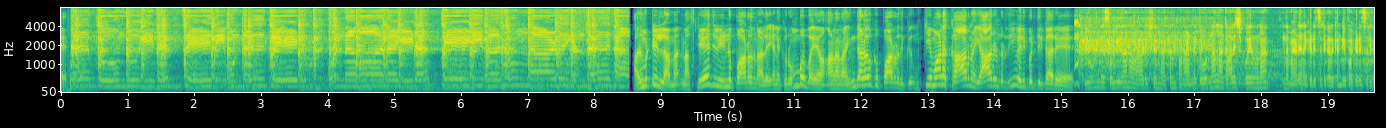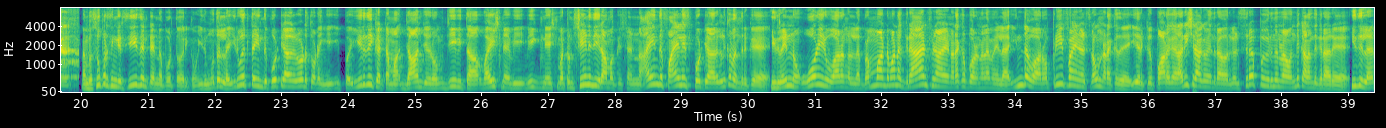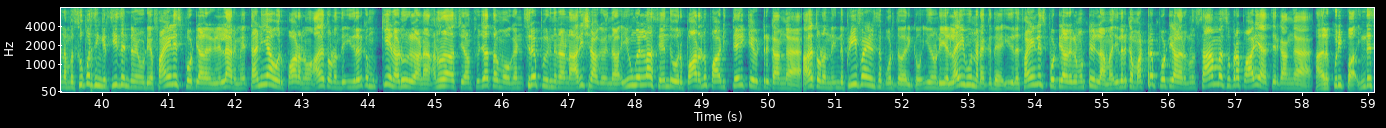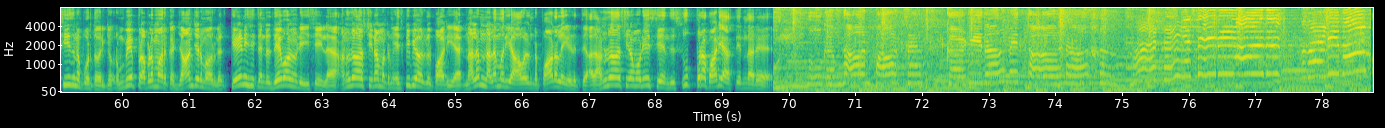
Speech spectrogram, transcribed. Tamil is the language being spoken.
அது மட்டும் இல்லாம நான் ஸ்டேஜில் நின்று பாடுறதுனால எனக்கு ரொம்ப பயம். ஆனா நான் இந்த அளவுக்கு பாடுறதுக்கு முக்கியமான காரணம் யாருன்றதையும் வெளிப்படுத்தியிருக்காரு. இவங்க சொல்லி தான் நான் ஆடிஷன் அட்டன் பண்ணேன் அன்னைக்கு ஒரு நாள் நான் காலேஜ் போயிருந்தேன்னா இந்த மேடம் எனக்கு கிடைச்சிருக்காது. கண்டிப்பா கிடைச்சிருக்காது. நம்ம சூப்பர் சிங்கர் சீசன் டென்னை பொறுத்த வரைக்கும் இது முதல்ல இருபத்தைந்து போட்டியாளர்களோடு தொடங்கி இப்போ இறுதி கட்டமா ஜான் ஜெரோம் ஜீவிதா வைஷ்ணவி விக்னேஷ் மற்றும் ஸ்ரீநிதி ராமகிருஷ்ணன் ஐந்து ஃபைனலிஸ்ட் போட்டியாளர்களுக்கு வந்திருக்கு. இதுல இன்னும் ஓரிரு வாரங்கள்ல பிரம்மாண்டமான கிராண்ட் ஃபினாலே நடக்க போற நிலைமையில இந்த வாரம் ப்ரீ ஃபைனல்ஸ் ரவுண்ட் நடக்குது. இதற்கு பாடகர் ஹரிஷ் ராகவேந்திரா அவர்கள் சிறப்பு விருந்தினராக வந்து கலந்துக்கிறாரு இதுல நம்ம சூப்பர் சிங்கர் சீசன் டென்னுடைய ஃபைனலிஸ்ட் போட்டியாளர்கள் எல்லாருமே தனியா ஒரு பாடலும் அதை தொடர்ந்து இதுல இருக்க முக்கிய நடுவர்களான அனுராக் ஸ்ரீராம் சுஜாதா மோகன் சிறப்பு விருந்தினரான ஹரிஷ் ராகவேந்திரா இவங்க எல்லாம் சேர்ந்து ஒரு பாடலும் பாடி தெரிக்க விட்டுருக்காங்க. அதை தொடர்ந்து இந்த ப்ரீ ஃபைனல்ஸை பொறுத்த வரைக்கும் இதனுடைய லைவும் நடக்குது. இதுல ஃபைனலிஸ்ட் போட்டியாளர்கள் மட்டும் இல்லாம இதுல இருக்க மற்ற போட்டியாளர்களும் சாம சூப்பரா பாடி அழைச்சிருக்காங்க அதுல குறிப்பா இந்த சீசனை பொறுத்த வரைக்கும் ரொம்பவே பிரபலமா இருக்க ஜான்ஜரம் அவர்கள் தேனிசை தென்றல் தேவானுடைய இசையில அனுராக் ஸ்ரீராம் மற்றும் எஸ்பிபி அவர்கள் பாடிய நலம் நலமறிய ஆவல் என்ற பாடலை எடுத்து அது அனுராக் ஸ்ரீராமோடய சேர்ந்து சூப்பரா பாடி அசத்திருந்தாரு. உன்முகம் நான் பார்க்க கடிதமே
